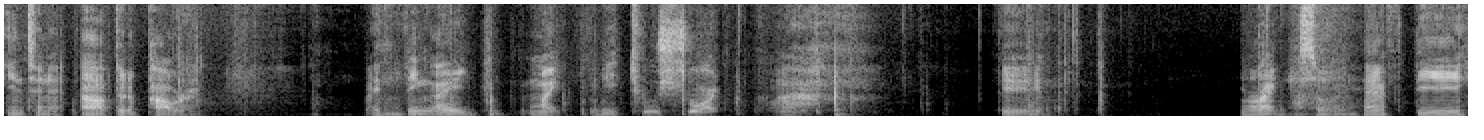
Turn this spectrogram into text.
internet, uh, to the power. I think I might be too short. Ah. Okay. All right, so I have the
